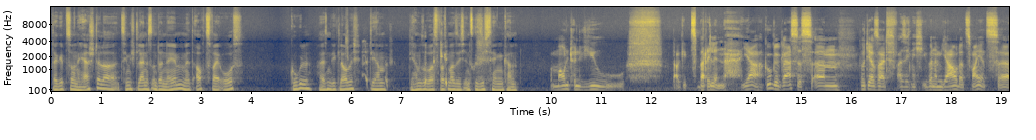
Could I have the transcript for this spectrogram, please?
Da gibt es so einen Hersteller, ziemlich kleines Unternehmen mit auch zwei O's. Google heißen die, glaube ich. Die haben, die haben sowas, was man sich ins Gesicht hängen kann. Mountain View. Da gibt's Brillen. Ja, Google Glasses ähm, wird ja seit, weiß ich nicht, über einem Jahr oder zwei jetzt äh,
